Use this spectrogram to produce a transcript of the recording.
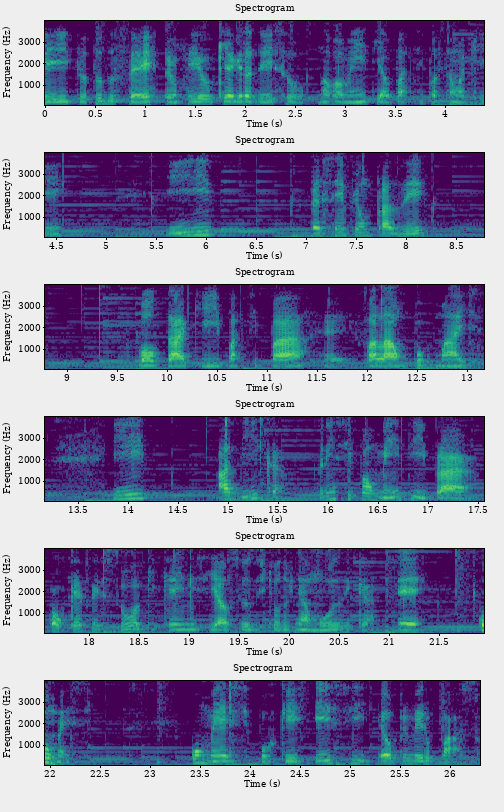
Perfeito, tudo certo. Eu que agradeço novamente a participação aqui. E é sempre um prazer voltar aqui, participar, é, falar um pouco mais. E a dica, principalmente para qualquer pessoa que quer iniciar os seus estudos na música, é comece. Comece, porque esse é o primeiro passo.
